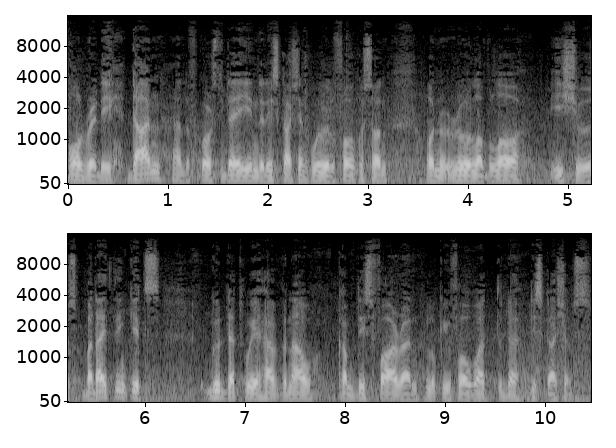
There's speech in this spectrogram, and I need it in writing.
already done. And of course, today in the discussions, we will focus on, on rule of law issues. But I think it's good that we have now come this far and looking forward to the discussions.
